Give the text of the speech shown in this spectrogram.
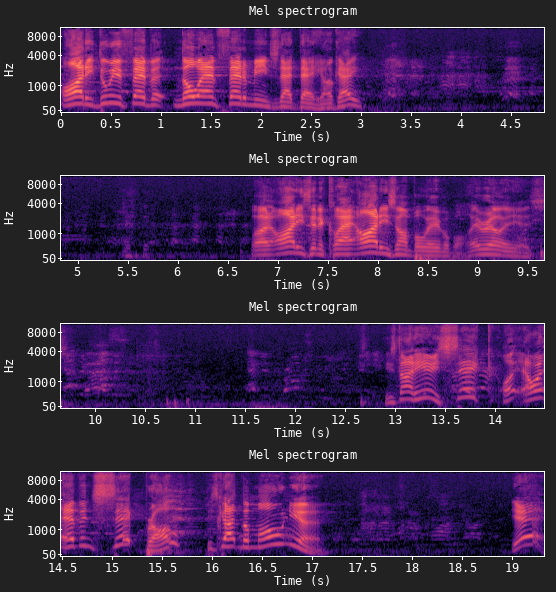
Artie, do me a favor. No amphetamines that day, okay? Well, Artie's in a class. Artie's unbelievable. It really is. He's not here. He's sick. Oh, oh, Evan's sick, bro. He's got pneumonia. Yeah,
